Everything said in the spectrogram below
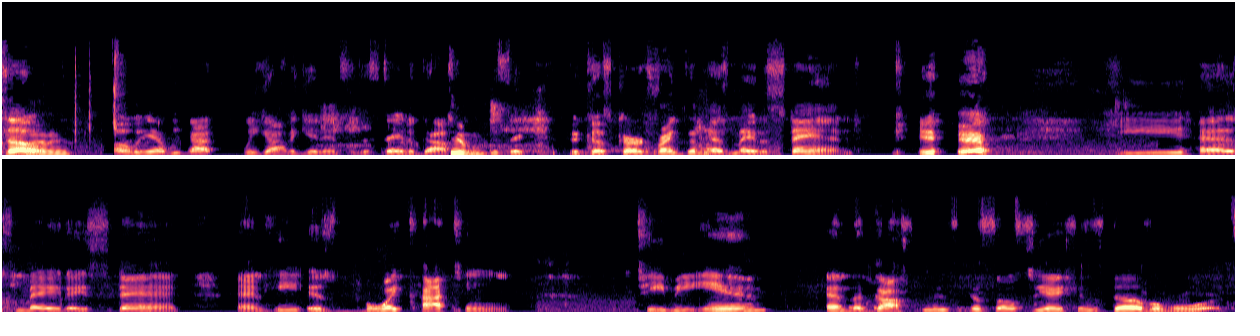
so, oh yeah, we got we got to get into the state of gospel Yeah. music because Kirk Franklin has made a stand. he has made a stand, and he is boycotting TBN and the Gospel Music Association's Dove Awards.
